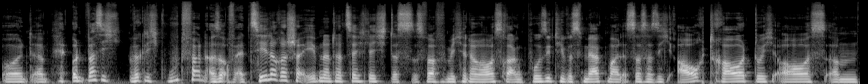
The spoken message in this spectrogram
Und, ähm, und was ich wirklich gut fand, also auf erzählerischer Ebene tatsächlich, das, das war für mich ein herausragend positives Merkmal, ist, dass er sich auch traut, durchaus ähm,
